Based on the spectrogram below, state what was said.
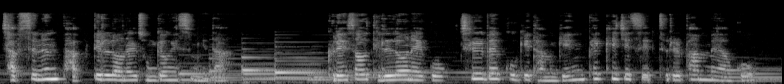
잡스는 밥 딜런을 존경했습니다. 그래서 딜런의 곡 700곡이 담긴 패키지 세트를 판매하고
